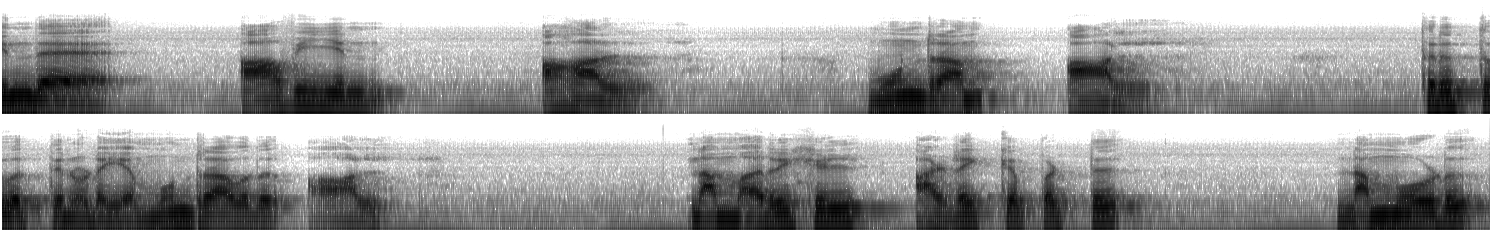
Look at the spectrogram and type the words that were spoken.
இந்த ஆவியின் ஆள் மூன்றாம் ஆள் திருத்துவத்தினுடைய மூன்றாவது ஆள் நம் அருகில் அழைக்கப்பட்டு நம்மோடு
